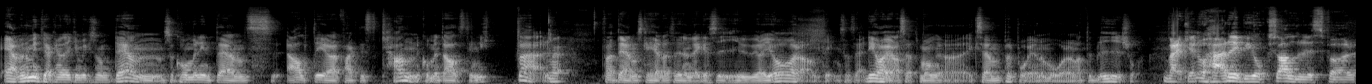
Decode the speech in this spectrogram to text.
även om inte jag kan lika mycket som den, så kommer inte ens allt det jag faktiskt kan, kommer inte alls till nytta här. Nej. För att den ska hela tiden lägga sig i hur jag gör allting. Så att säga. Det har jag sett många exempel på genom åren, att det blir så. Verkligen, och här är vi ju också alldeles för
